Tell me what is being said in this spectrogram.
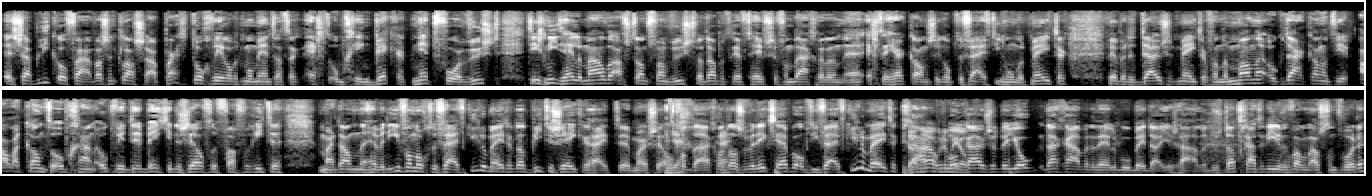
Uh, Sablikova was een klasse apart. Toch weer op het moment dat er echt om ging. Beckert net voor Wust. Het is niet helemaal de afstand van Wust. Wat dat betreft heeft ze vandaag wel een uh, echte herkansing op de 1500 meter. We hebben de 1000 meter van de mannen. Ook daar kan het weer alle kanten op gaan. Ook weer een beetje dezelfde favorieten. Maar dan hebben we in ieder geval nog de 5 kilometer. Dat biedt de zekerheid, Marcel, ja. vandaag. Want als we niks hebben op die 5 kilometer... Kramer, Blokhuizen, de Jong, daar gaan we een heleboel medailles halen. Dus dat gaat in ieder geval een afstand worden.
